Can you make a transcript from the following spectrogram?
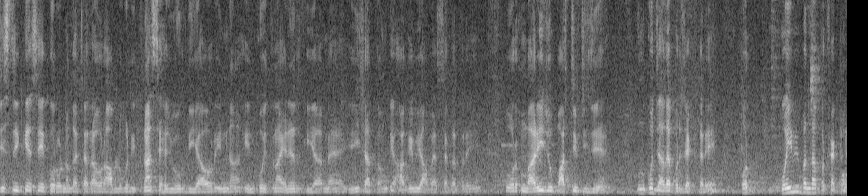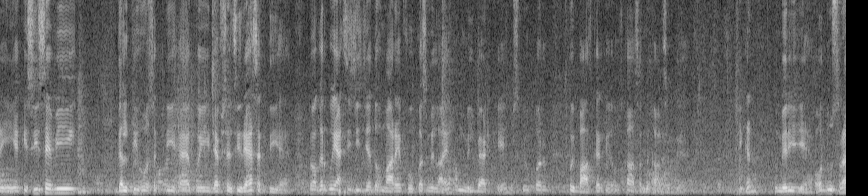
जिस तरीके से कोरोना का चल रहा और आप लोगों ने इतना सहयोग दिया और इन इनको इतना एनर्ज किया, मैं यही चाहता हूँ कि आगे भी आप ऐसा करते रहें और हमारी जो पॉजिटिव चीज़ें हैं उनको ज़्यादा प्रोजेक्ट करें और कोई भी बंदा परफेक्ट नहीं है, किसी से भी गलती हो सकती है, कोई डेफिशिएंसी रह सकती है तो अगर कोई ऐसी चीज़ है तो हमारे फोकस में लाए, हम मिल बैठ के उसके ऊपर कोई बात करके उसका असर निकाल सकते हैं। ठीक है ना? तो मेरी ये है। और दूसरा,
